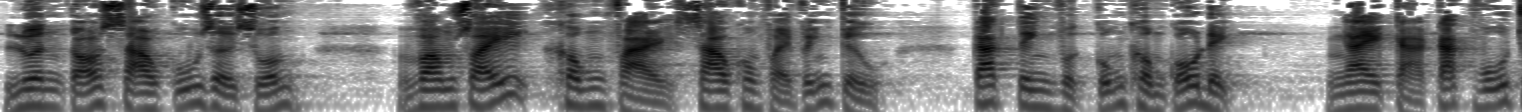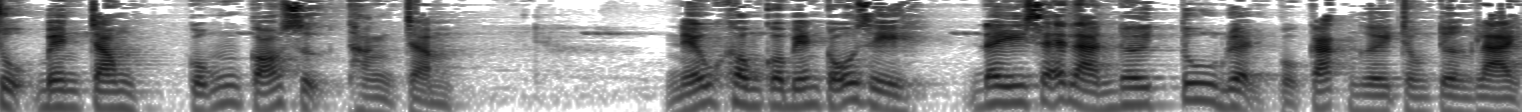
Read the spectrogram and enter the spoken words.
luôn có sao cũ rơi xuống. Vòng xoáy không phải sao không phải vĩnh cửu, các tinh vực cũng không cố định, ngay cả các vũ trụ bên trong cũng có sự thăng trầm. Nếu không có biến cố gì, đây sẽ là nơi tu luyện của các ngươi trong tương lai.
